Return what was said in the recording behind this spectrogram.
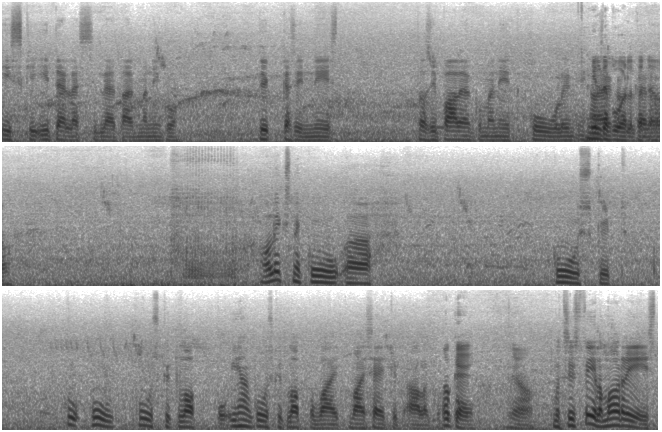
iski itselle silleen, tai mä niinku tykkäsin niistä tosi paljon, kun mä niitä kuulin. Ihan Miltä vuodelta ne on? Oliks ne ku, äh, 60, ku, ku, 60 loppu, ihan 60 loppu vai, vai 70 alku? Okei, okay, joo. Mut siis Fillmore East,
